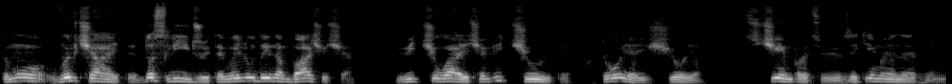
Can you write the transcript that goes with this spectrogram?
Тому вивчайте, досліджуйте, ви людина бачуча, відчуваюча, відчуйте, хто я і що я, з чим працюю, з якими енергіями.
